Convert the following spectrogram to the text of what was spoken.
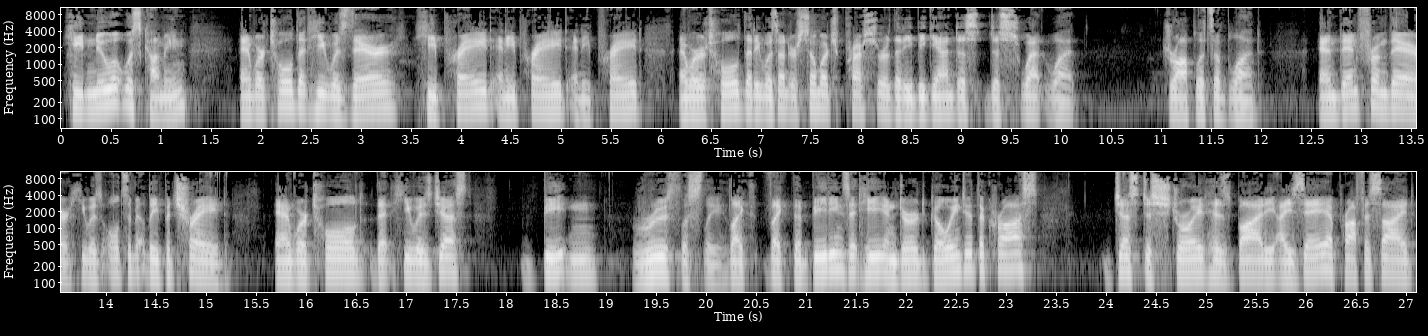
he knew it was coming. And we're told that he was there. He prayed and he prayed and he prayed. And we're told that he was under so much pressure that he began to, to sweat what? Droplets of blood. And then from there, he was ultimately betrayed. And we're told that he was just beaten ruthlessly. Like, like the beatings that he endured going to the cross just destroyed his body. Isaiah prophesied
